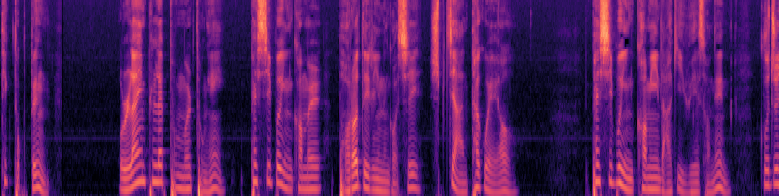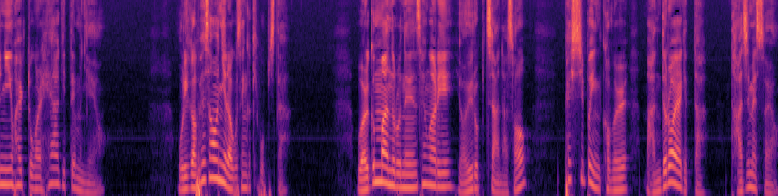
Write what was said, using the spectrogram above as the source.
틱톡 등 온라인 플랫폼을 통해 passive income을 벌어들이는 것이 쉽지 않다고 해요. passive income이 나기 위해서는 꾸준히 활동을 해야 하기 때문이에요. 우리가 회사원이라고 생각해 봅시다. 월급만으로는 생활이 여유롭지 않아서 passive income을 만들어야겠다 다짐했어요.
